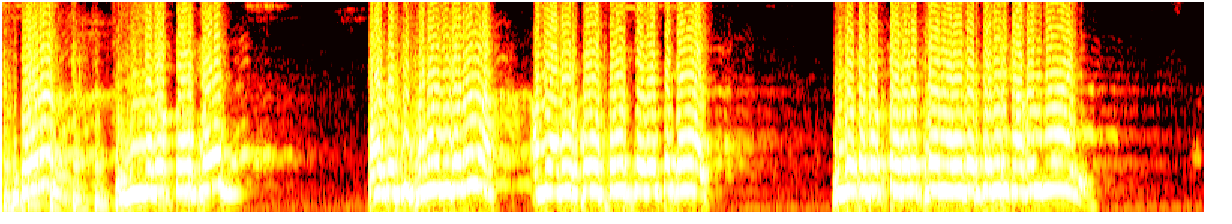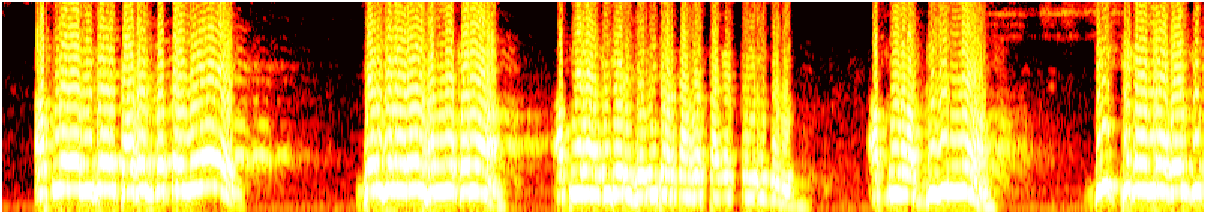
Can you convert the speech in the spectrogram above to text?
সুতরাং বিভিন্ন আছেন তার বেশি সময় না? আমি আমার কোন বলতে চাই। বিগত বক্তা বলেছেন, আমাদের জমির কাগজ নাই। আপনারা নিজের কাগজপত্র নিয়ে যে জেলারই হন কেন আপনারা নিজের জমিটার কাগজটাকে তৈরি করুন। আপনারা বিভিন্ন দিক থেকে আমরা বঞ্চিত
